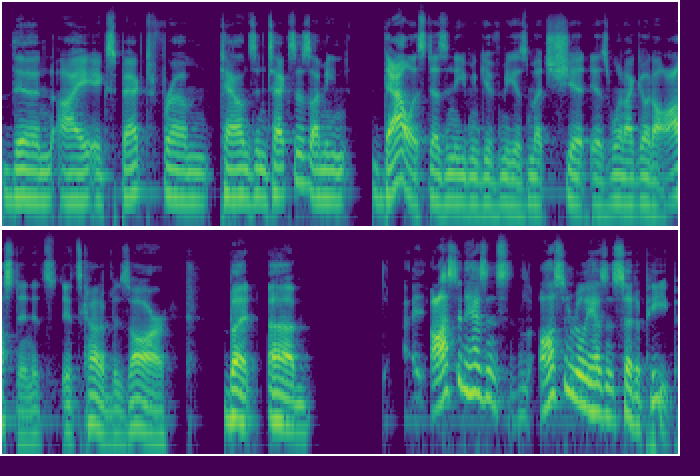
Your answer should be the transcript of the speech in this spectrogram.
than I expect from towns in Texas. I mean, Dallas doesn't even give me as much shit as when I go to Austin. It's it's kind of bizarre, but um, Austin hasn't Austin really hasn't said a peep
